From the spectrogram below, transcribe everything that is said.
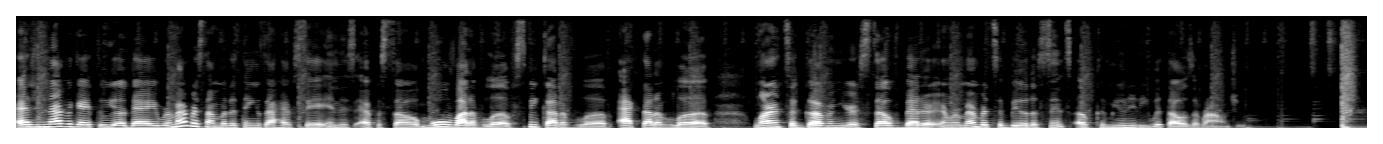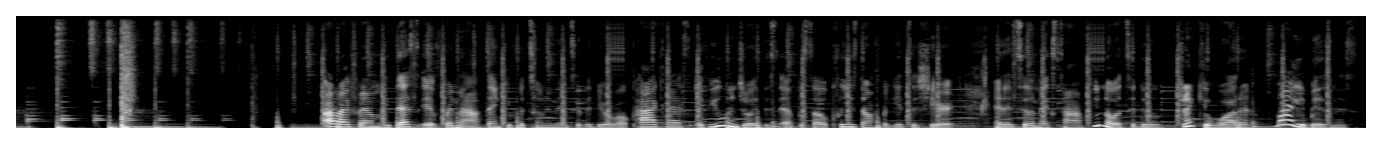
As you navigate through your day, remember some of the things I have said in this episode. Move out of love, speak out of love, act out of love, learn to govern yourself better, and remember to build a sense of community with those around you. All right, family, that's it for now. Thank you for tuning into the Dear World podcast. If you enjoyed this episode, please don't forget to share it. And until next time, you know what to do. Drink your water, mind your business.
